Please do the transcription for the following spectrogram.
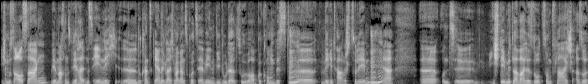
Ich muss auch sagen, wir machen es, wir halten es ähnlich. Äh, Mhm. du kannst gerne gleich mal ganz kurz erwähnen, wie du dazu überhaupt gekommen bist, Mhm. äh, vegetarisch zu leben. Mhm. Ja, äh, und äh, ich stehe mittlerweile so zum Fleisch. Also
